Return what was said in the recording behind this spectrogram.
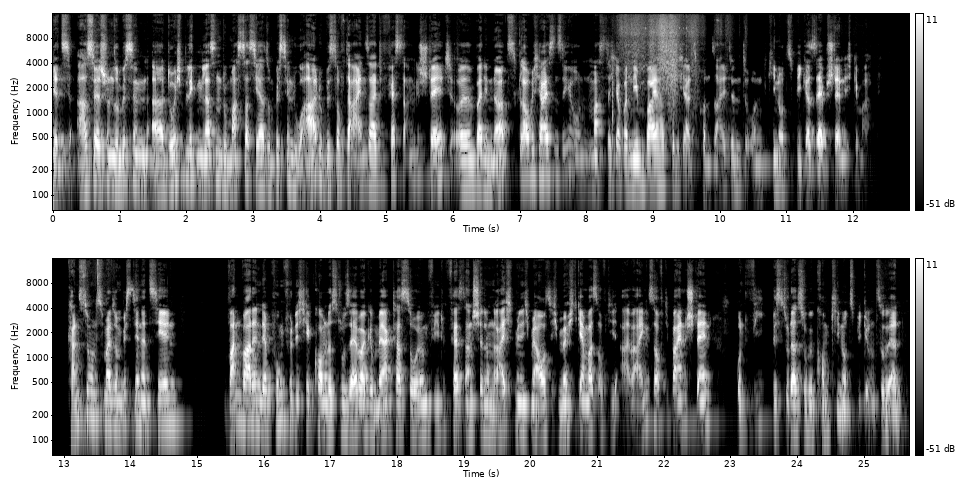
Jetzt hast du ja schon so ein bisschen äh, durchblicken lassen, du machst das ja so ein bisschen dual. Du bist auf der einen Seite fest angestellt, äh, bei den Nerds, glaube ich, heißen sie, und machst dich aber nebenbei, hast du dich als Consultant und Keynote-Speaker selbstständig gemacht. Kannst du uns mal so ein bisschen erzählen, wann war denn der Punkt für dich gekommen, dass du selber gemerkt hast, so irgendwie die Festanstellung reicht mir nicht mehr aus, ich möchte gern was auf die, eigenes auf die Beine stellen? Und wie bist du dazu gekommen, Keynote-Speakerin zu werden?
